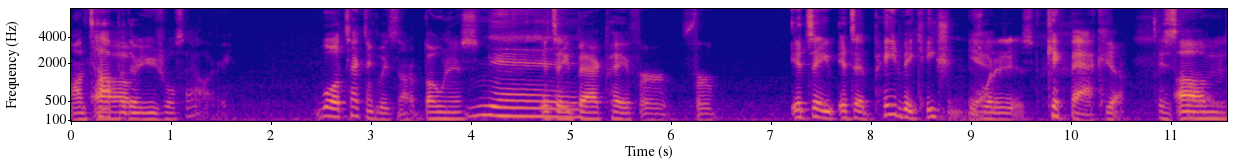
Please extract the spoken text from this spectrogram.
on top of their Um, usual salary. Well, technically, it's not a bonus. Yeah. It's a back pay for for. It's a it's a paid vacation is Yeah. what it is. kickback. Yeah. It's Um,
